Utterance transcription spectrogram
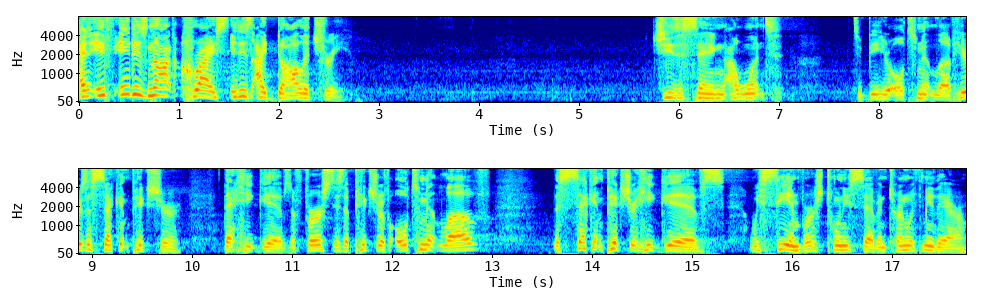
And if it is not Christ, it is idolatry. Jesus saying, I want to be your ultimate love. Here's a second picture that he gives. The first is a picture of ultimate love. The second picture he gives, we see in verse 27. Turn with me there.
